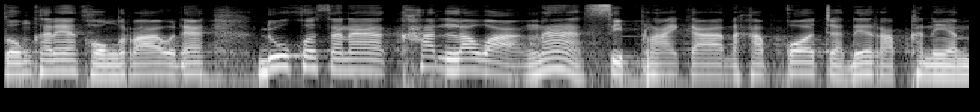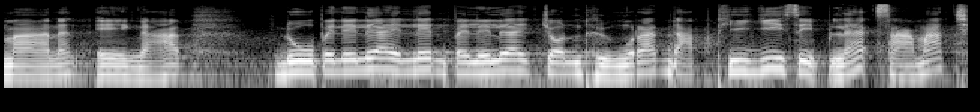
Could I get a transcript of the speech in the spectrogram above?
สมคะแนนของเรานะดูโฆษณาขั้นระหว่างหน้า 10 รายการนะครับ ก็จะได้รับคะแนนมานั่นเองนะครับ ดูไปเรื่อยๆ เล่นไปเรื่อยๆ จนถึงระดับที่ 20 และสามารถแช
